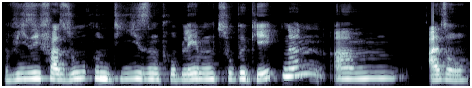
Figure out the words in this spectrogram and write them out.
wie sie versuchen, diesen Problemen zu begegnen. Ähm, also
